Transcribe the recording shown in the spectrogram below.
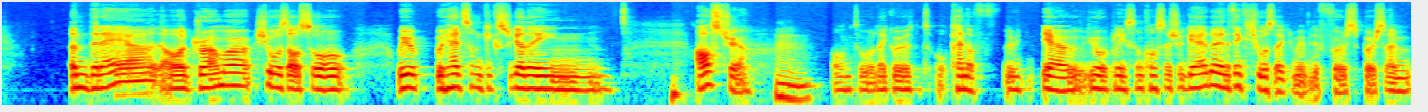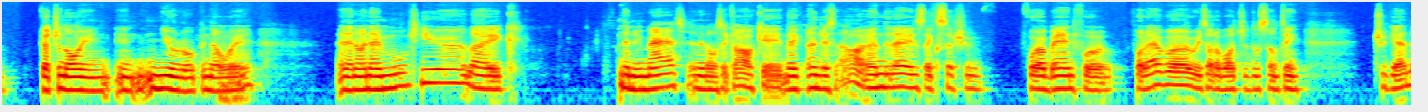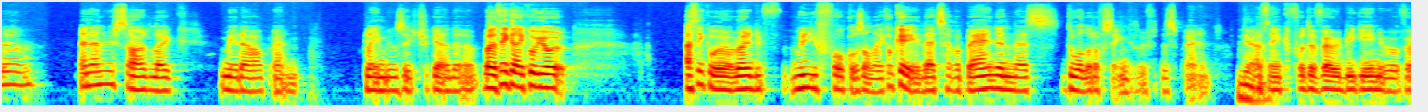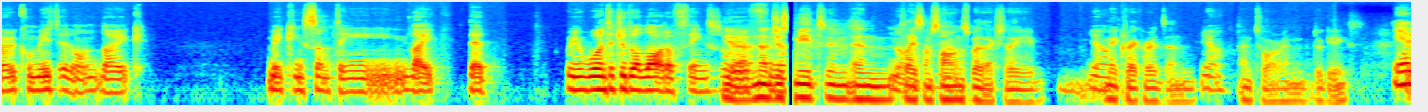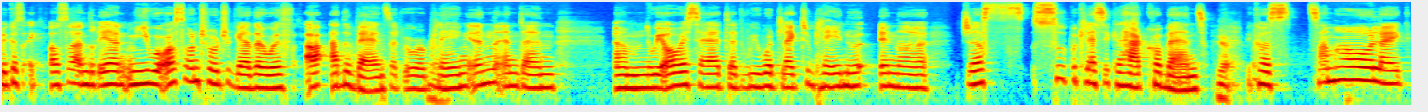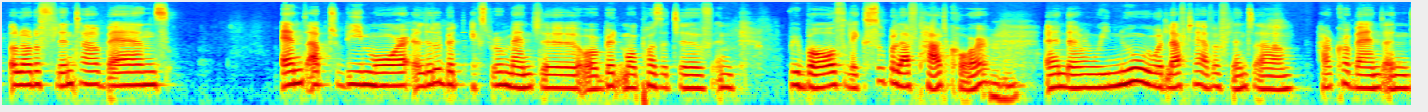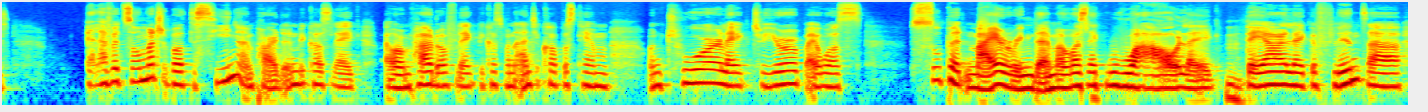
Andrea, our drummer, she was also. We we had some gigs together in Austria mm. on tour. Like we were kind of yeah, we were playing some concerts together, and I think she was like maybe the first person I got to know in in Europe in a mm. way. And then when I moved here, like then we met, and then I was like, oh, okay. Like Andre said, oh, Andre is like searching for a band for forever. We thought about to do something together, and then we started like meet up and play music together. But I think like we were, I think we were already really focused on like, okay, let's have a band and let's do a lot of things with this band. Yeah. I think for the very beginning we were very committed on like making something like that. We wanted to do a lot of things. Yeah, with, not just meet and, and No, play some no. songs, but actually Yeah. make records and Yeah. and tour and do gigs. Yeah, because also Andrea and me were also on tour together with other bands that we were playing in, and then um, we always said that we would like to play in a, in a just super classical hardcore band. Yeah. Because somehow, like a lot of Flinta bands end up to be more a little bit experimental or a bit more positive and we both like super loved hardcore and then we knew we would love to have a flint um, hardcore band and I love it so much about the scene I'm part in because like or I'm part of like because when Anti-Corpos came on tour like to Europe I was super admiring them. I was like wow like they are like a flint uh,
